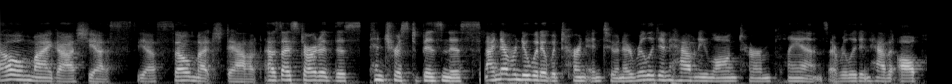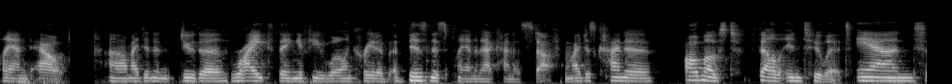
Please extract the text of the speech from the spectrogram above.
Oh my gosh, yes, yes, so much doubt. As I started this Pinterest business, I never knew what it would turn into, and I really didn't have any long term plans. I really didn't have it all planned out. Um, I didn't do the right thing, if you will, and create a, a business plan and that kind of stuff. I just kind of almost fell into it and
